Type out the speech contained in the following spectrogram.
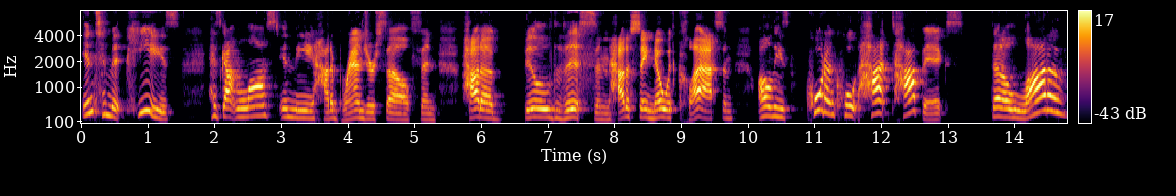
intimate piece has gotten lost in the how to brand yourself and how to build this and how to say no with class and all these quote unquote hot topics that a lot of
